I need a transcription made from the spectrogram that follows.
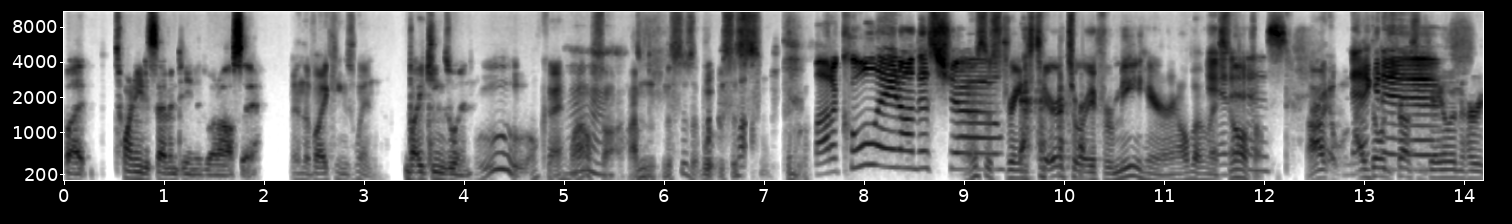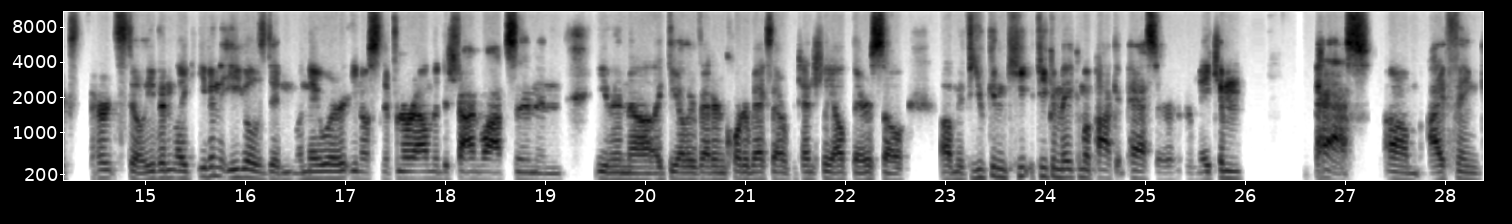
but 20 to 17 is what I'll say. And the Vikings win. Vikings win. Ooh, okay. Wow. Mm. So I'm this is a this is A lot of Kool Aid on this show. this is strange territory for me here all by myself. It is. All right. I don't trust Jalen Hurts, Hurts still. Even like even the Eagles didn't when they were you know sniffing around the Deshaun Watson and even uh, like the other veteran quarterbacks that were potentially out there. So um, if you can keep if you can make him a pocket passer or make him pass, um, I think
